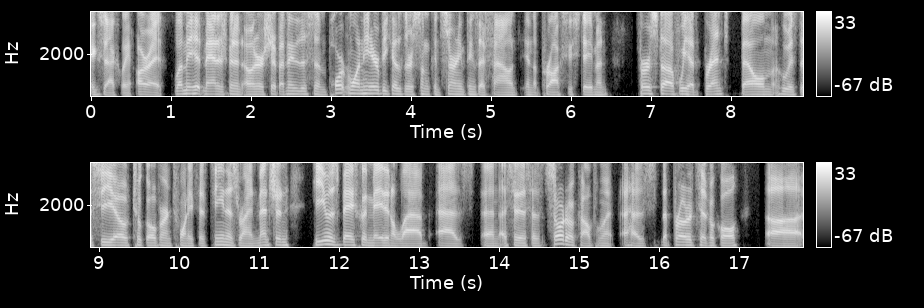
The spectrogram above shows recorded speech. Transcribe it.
Exactly. All right. Let me hit management and ownership. I think this is an important one here because there's some concerning things I found in the proxy statement. First off, we had Brent Bellm, who is the CEO, took over in 2015, as Ryan mentioned. He was basically made in a lab as, and I say this as sort of a compliment, as the prototypical uh,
